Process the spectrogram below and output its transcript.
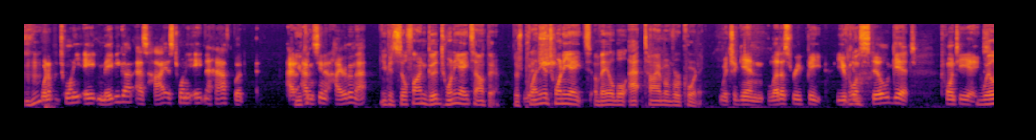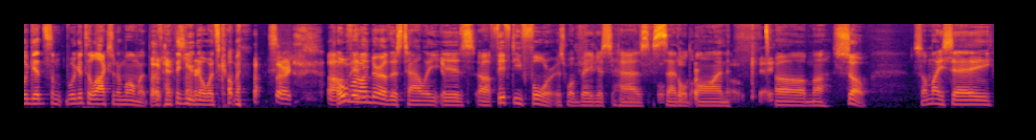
Mhm. went up to 28, maybe got as high as 28 and a half, but I, I can- haven't seen it higher than that. You can still find good 28s out there. There's plenty Which- of 28s available at time of recording. Which again, let us repeat: you can Well- still get 28. We'll get some. We'll get to locks in a moment, but Okay, I think you know what's coming. Sorry. Um, Over under of this tally is uh, 54 is what Vegas has settled on. Okay. Um, so some may say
